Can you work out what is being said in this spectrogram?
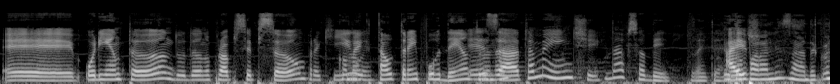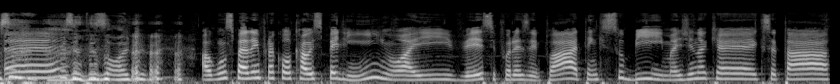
é, orientando, dando propriocepção para aquilo. Como é que tá o trem por dentro, né? Exatamente. Não dá pra saber pela Eu internet. tô Aí- paralisada com esse, É. com esse episódio. Alguns pedem pra colocar o espelhinho, aí ver se, por exemplo, ah, tem que subir. Imagina que, é, que você tá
